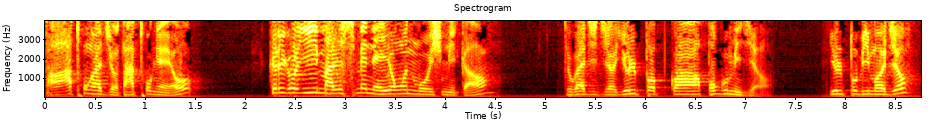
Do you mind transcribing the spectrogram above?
다 통하죠. 다 통해요. 그리고 이 말씀의 내용은 무엇입니까? 두 가지죠. 율법과 복음이죠. 율법이 뭐죠?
